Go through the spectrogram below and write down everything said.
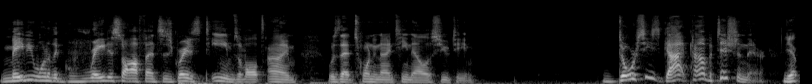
Maybe one of the greatest offenses, greatest teams of all time was that 2019 LSU team. Dorsey's got competition there. Yep.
